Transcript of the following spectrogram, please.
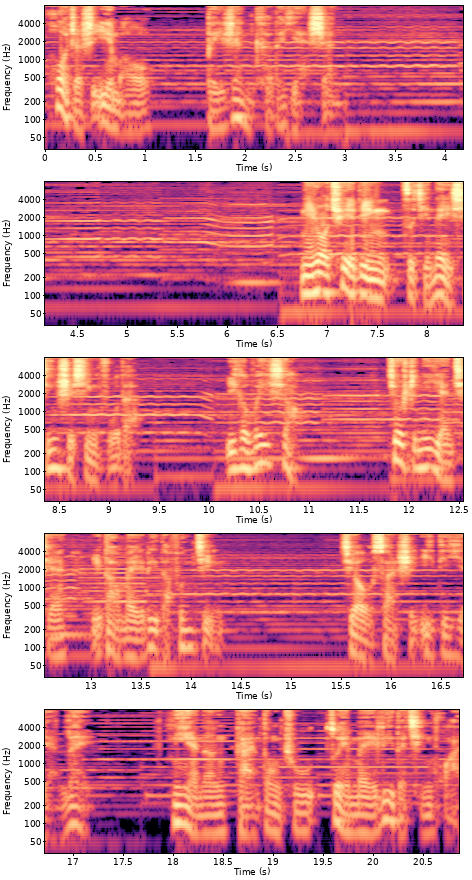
或者是一眸被认可的眼神。你若确定自己内心是幸福的，一个微笑，就是你眼前一道美丽的风景。就算是一滴眼泪，你也能感动出最美丽的情怀。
